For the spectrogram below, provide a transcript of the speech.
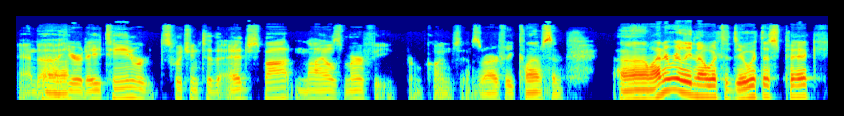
and uh, uh, here at 18 we're switching to the edge spot. Myles Murphy from Clemson. Myles Murphy, Clemson. Um, I didn't really know what to do with this pick,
